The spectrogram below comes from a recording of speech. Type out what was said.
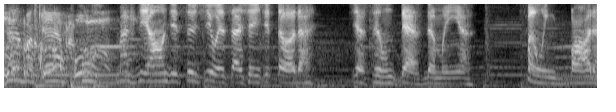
quebra copos. Mas de onde surgiu essa gente toda? Já são 10 da manhã. Vão embora.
